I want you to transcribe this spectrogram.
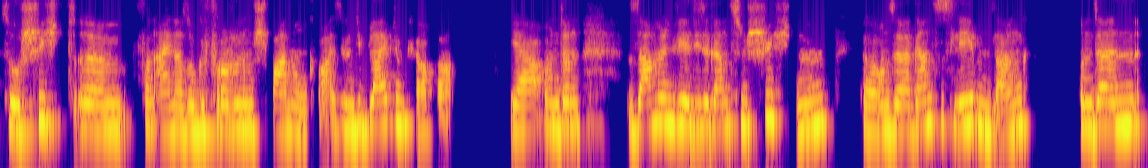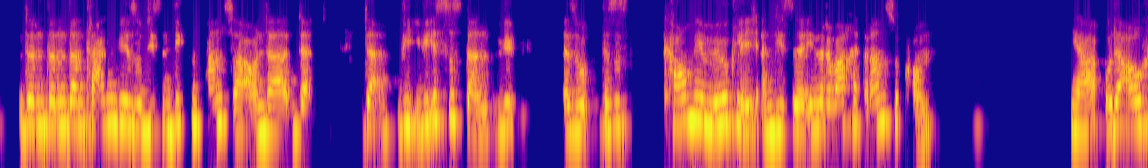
so Schicht ähm, von einer so gefrorenen Spannung quasi und die bleibt im Körper. Ja, und dann sammeln wir diese ganzen Schichten äh, unser ganzes Leben lang und dann, dann, dann, dann tragen wir so diesen dicken Panzer und da, da, da wie, wie ist es dann? Wie, also das ist kaum mehr möglich, an diese innere Wahrheit ranzukommen. Ja, oder auch,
